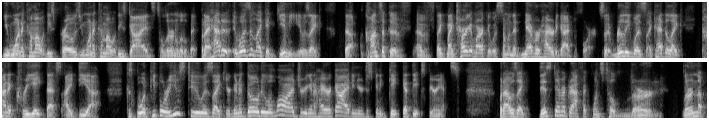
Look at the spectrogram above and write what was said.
you want to come out with these pros, you want to come out with these guides to learn a little bit. But I had it, it wasn't like a gimme. It was like the concept of of like my target market was someone that never hired a guide before. So it really was like I had to like kind of create this idea. Because what people are used to is like you're gonna go to a lodge or you're gonna hire a guide and you're just gonna get, get the experience. But I was like, this demographic wants to learn learn the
